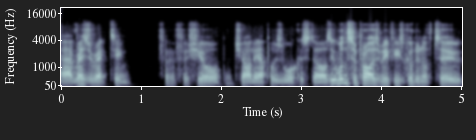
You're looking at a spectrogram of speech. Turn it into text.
uh, resurrecting for, for sure. Charlie Appleby's Walker Stars. It wouldn't surprise me if he's good enough to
